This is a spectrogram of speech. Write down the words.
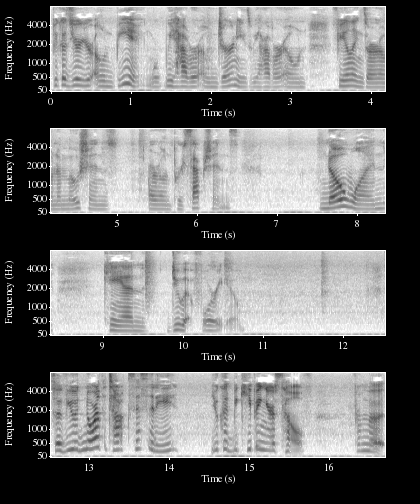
because you're your own being. We have our own journeys. We have our own feelings our own emotions our own perceptions. No one can do it for you. So if you ignore the toxicity you could be keeping yourself from the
